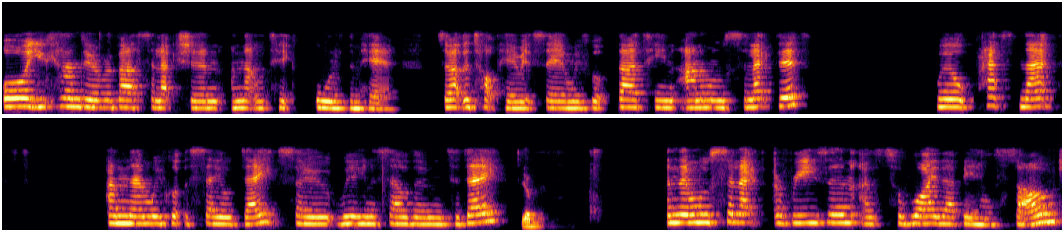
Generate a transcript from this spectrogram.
Or you can do a reverse selection and that will tick all of them here. So at the top here, it's saying we've got 13 animals selected. We'll press next and then we've got the sale date. So we're going to sell them today. Yep. And then we'll select a reason as to why they're being sold.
